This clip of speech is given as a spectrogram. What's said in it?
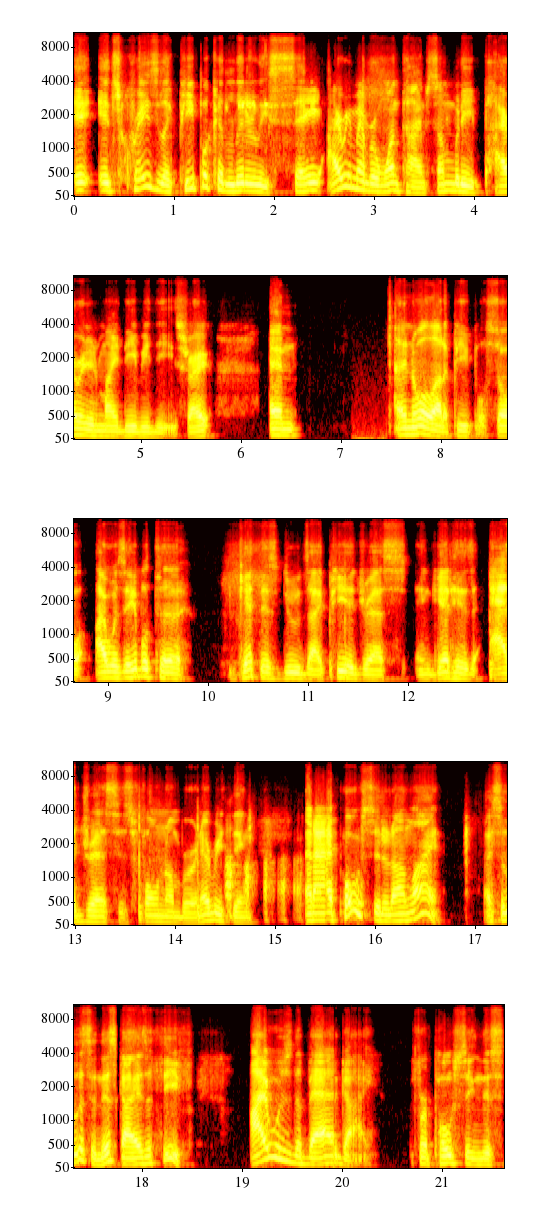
it, it's crazy like people could literally say i remember one time somebody pirated my dvds right and i know a lot of people so i was able to get this dude's ip address and get his address his phone number and everything and i posted it online i said listen this guy is a thief i was the bad guy for posting this.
